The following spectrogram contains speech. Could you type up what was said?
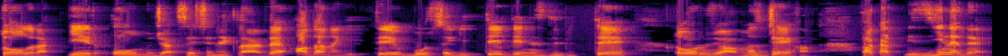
Doğal olarak bir olmayacak seçeneklerde Adana gitti, Bursa gitti, Denizli bitti. Doğru cevabımız Ceyhan. Fakat biz yine de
